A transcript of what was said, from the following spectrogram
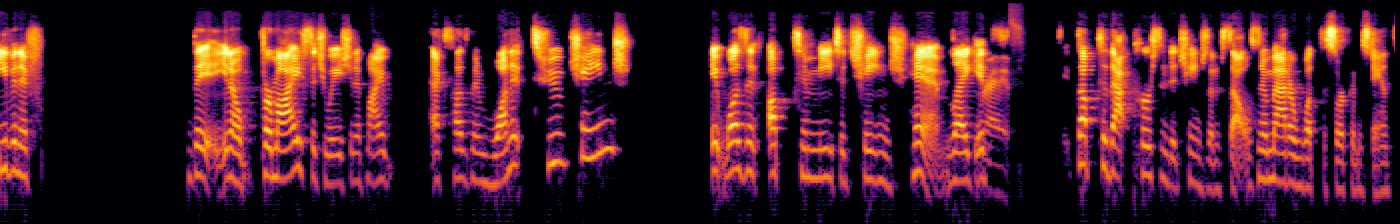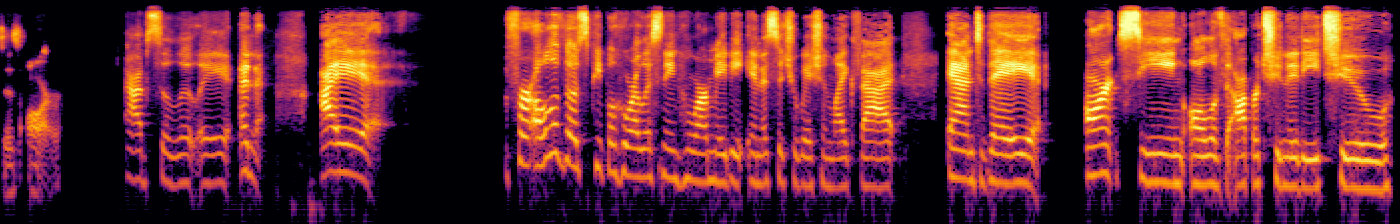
even if they you know for my situation if my ex-husband wanted to change it wasn't up to me to change him. Like it's right. it's up to that person to change themselves no matter what the circumstances are. Absolutely. And i for all of those people who are listening who are maybe in a situation like that and they aren't seeing all of the opportunity to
